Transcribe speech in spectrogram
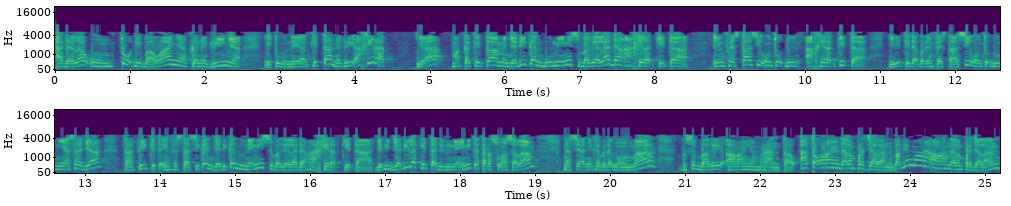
adalah untuk dibawanya ke negerinya. Itu yang kita negeri akhir akhirat. Ya maka kita menjadikan bumi ini sebagai ladang akhirat kita investasi untuk akhirat kita. Jadi tidak berinvestasi untuk dunia saja tapi kita investasikan jadikan dunia ini sebagai ladang akhirat kita. Jadi jadilah kita di dunia ini kata Rasulullah SAW nasihatnya kepada Umar sebagai orang yang merantau atau orang yang dalam perjalanan. Bagaimana orang dalam perjalanan?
